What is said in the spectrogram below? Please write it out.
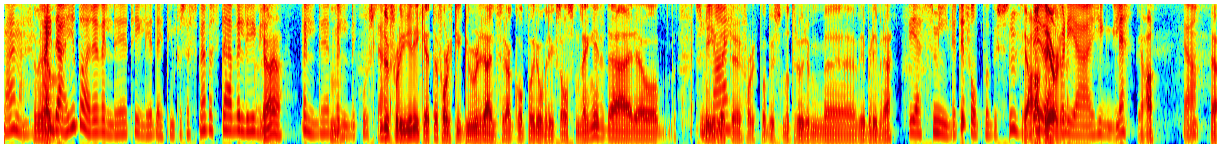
Nei, nei. Nei, det er jo bare veldig tidlig datingprosess. Men det er veldig hyggelig. Ja, ja. Veldig, veldig koselig. Men du flyr ikke etter folk i gul regnfrakk oppå Romeriksåsen lenger? Det er eh, å smiler Nei. til folk på bussen og tror de uh, vil bli med deg? Jeg smiler til folk på bussen. Ja, det, det gjør gjør jeg fordi jeg er hyggelig. Ja. Ja. Ja.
